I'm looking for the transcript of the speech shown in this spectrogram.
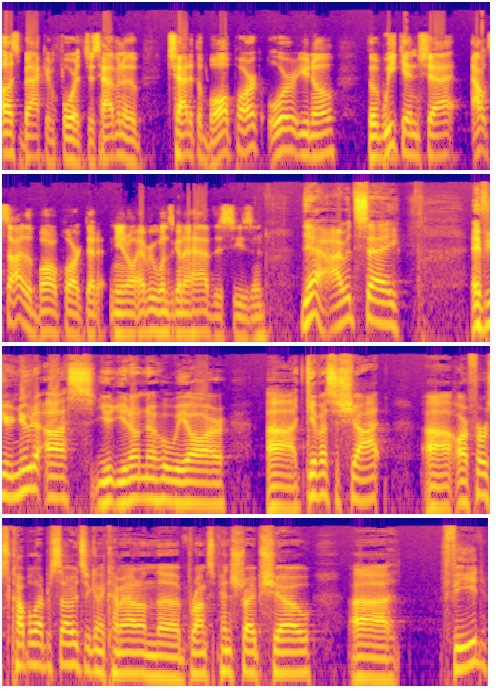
us back and forth, just having a chat at the ballpark or, you know, the weekend chat outside of the ballpark that, you know, everyone's going to have this season. Yeah, I would say if you're new to us, you, you don't know who we are, uh, give us a shot. Uh, our first couple episodes are going to come out on the Bronx Pinstripe Show uh, feed.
